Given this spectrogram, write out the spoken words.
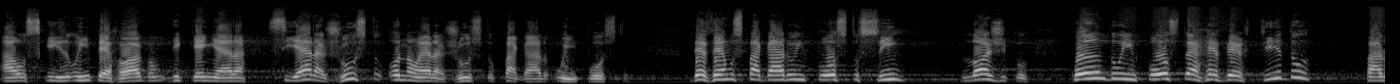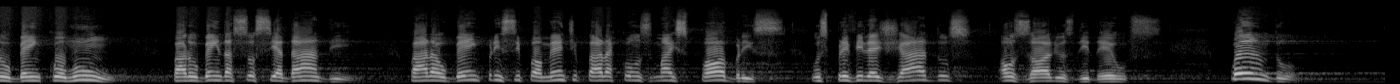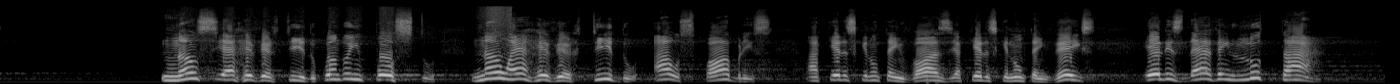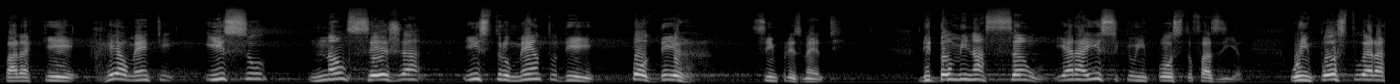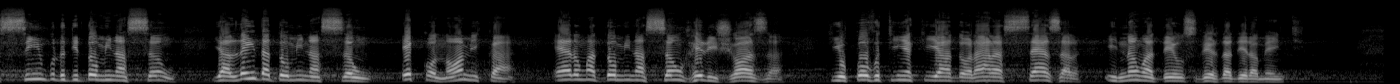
aos que o interrogam de quem era, se era justo ou não era justo pagar o imposto. Devemos pagar o imposto, sim, lógico, quando o imposto é revertido para o bem comum, para o bem da sociedade, para o bem principalmente para com os mais pobres, os privilegiados aos olhos de Deus. Quando não se é revertido, quando o imposto não é revertido aos pobres, aqueles que não têm voz e aqueles que não têm vez, eles devem lutar para que realmente isso não seja instrumento de poder, simplesmente, de dominação, e era isso que o imposto fazia. O imposto era símbolo de dominação, e além da dominação econômica era uma dominação religiosa, que o povo tinha que adorar a César e não a Deus verdadeiramente.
